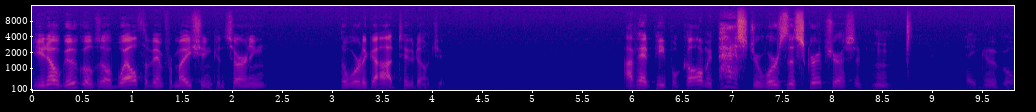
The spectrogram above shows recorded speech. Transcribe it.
You know, Google's a wealth of information concerning the Word of God, too, don't you? I've had people call me, Pastor, where's the scripture? I said, hmm, hey, Google.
